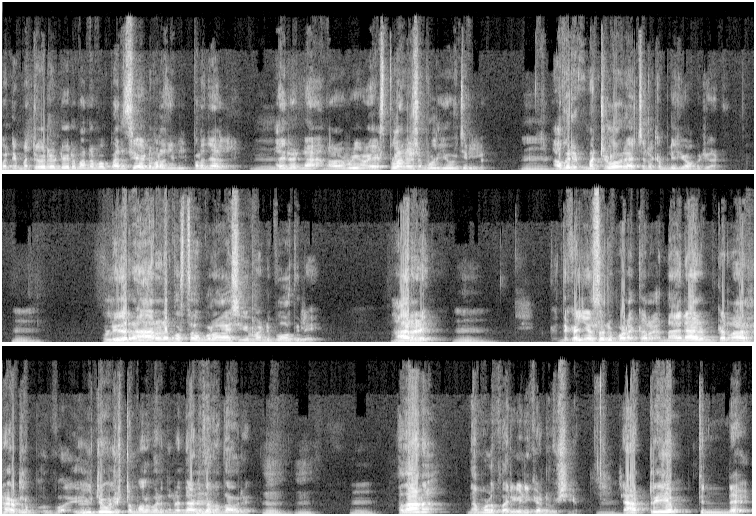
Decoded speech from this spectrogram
മറ്റേ മറ്റവർ രണ്ടുപേരും പറഞ്ഞപ്പോൾ പരസ്യമായിട്ട് പറഞ്ഞ പറഞ്ഞാലല്ലേ അതിനൊരു നടപടി എക്സ്പ്ലനേഷൻ പോലും ചോദിച്ചില്ലല്ലോ. അവർ മറ്റുള്ളവരെ അച്ചടക്കം പിടിക്കാൻ പറ്റുകയാണ്. മുരളീധരൻ ആരുടെ പുസ്തകം പ്രകാശിക്കാൻ വേണ്ടി പോകത്തില്ലേ? ആരുടെ? കഴിഞ്ഞ ദിവസം ഒരു പടം നാനാരും കർണാടകത്തിലും യൂട്യൂബിൽ ഇഷ്ടംപോലെ വരുന്നുണ്ട്. എന്താ അടുത്ത ബന്ധം അവർ. അതാണ് നമ്മൾ പരിഗണിക്കേണ്ട വിഷയം. രാഷ്ട്രീയത്തിന്റെ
